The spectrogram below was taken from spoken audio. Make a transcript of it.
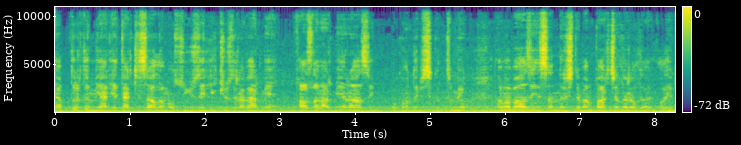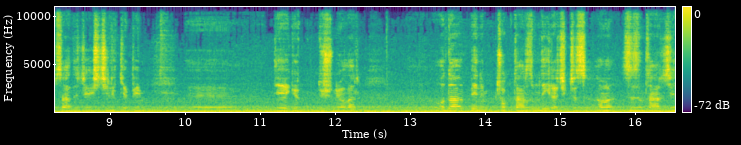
Yaptırdığım yer yeter ki sağlam olsun. 150-200 lira vermeye, fazla vermeye razıyım. O konuda bir sıkıntım yok. Ama bazı insanlar işte ben parçalar alı- alayım sadece işçilik yapayım diye düşünüyorlar. O da benim çok tarzım değil açıkçası. Ama sizin tercih,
